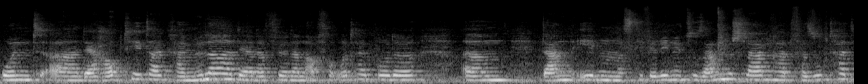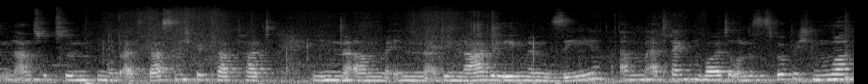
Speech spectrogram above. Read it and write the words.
Und äh, der Haupttäter Kai Müller, der dafür dann auch verurteilt wurde, ähm, dann eben Stiferini zusammengeschlagen hat, versucht hat, ihn anzuzünden und als das nicht geklappt hat, ihn ähm, in den nahegelegenen See ähm, ertränken wollte. Und es ist wirklich nur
